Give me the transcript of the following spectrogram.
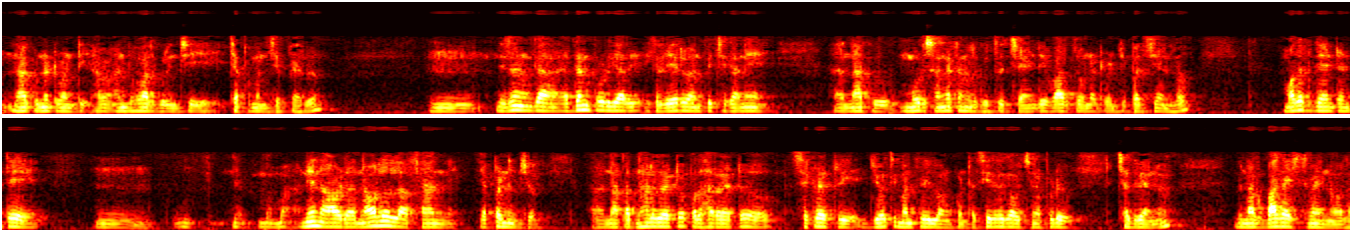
నాకున్నటువంటి అనుభవాల గురించి చెప్పమని చెప్పారు. నిజంగా ఎద్దనపూడి గారు ఇక లేరు అనిపించగానే నాకు మూడు సంఘటనలు గుర్తొచ్చాయండి వారితో ఉన్నటువంటి పరిచయంలో. మొదటిది ఏంటంటే నేను ఆవిడ నవలల ఫ్యాన్ని ఎప్పటి నుంచో నా పద్నాలుగో ఏటో పదహారో ఏటో సెక్రటరీ జ్యోతి మంత్రిలో అనుకుంటా సీరియల్గా వచ్చినప్పుడు చదివాను. నాకు బాగా ఇష్టమైన నవల.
